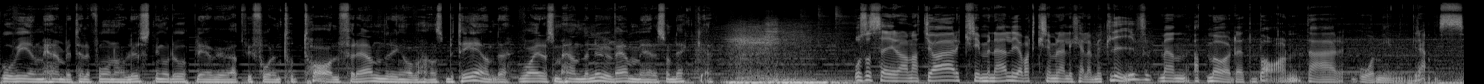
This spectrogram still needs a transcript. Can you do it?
Går vi in med hemlig telefonavlyssning och, och då upplever vi att vi får en total förändring av hans beteende. Vad är det som händer nu? Vem är det som läcker? Och så säger han att jag är kriminell, jag har varit kriminell i hela mitt liv men att mörda ett barn, där går min gräns.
